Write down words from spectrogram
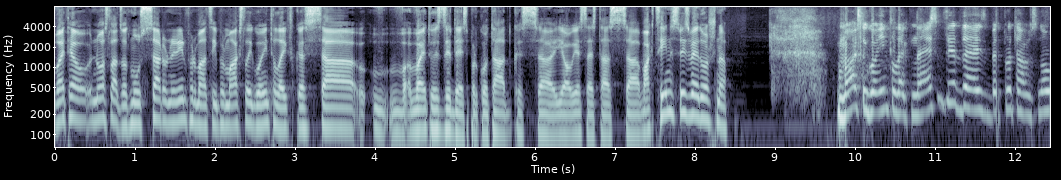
Vai tev noslēdzot mūsu sarunu, ir informācija par mākslīgo intelektu, kas, vai tu esi dzirdējis par ko tādu, kas jau iesaistās vakcīnas izveidošanā? Mākslīgo intelektu neesmu dzirdējis, bet, protams, nu,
